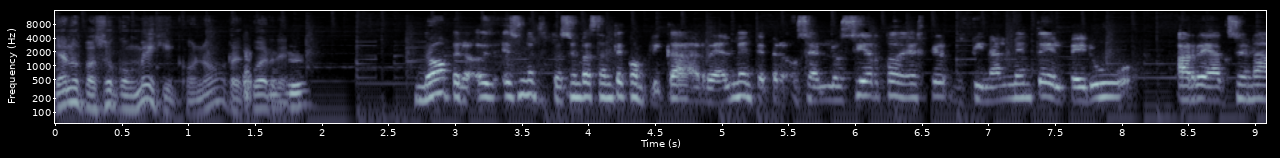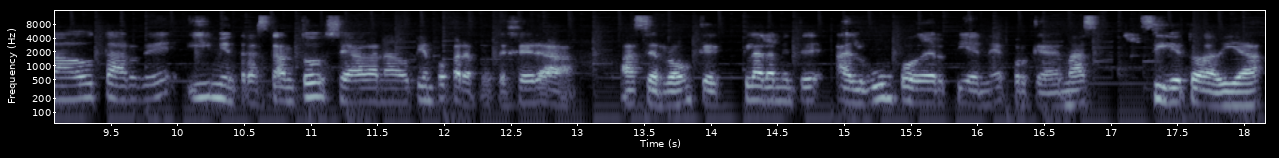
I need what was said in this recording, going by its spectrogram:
Ya nos pasó con México, ¿no? Recuerden. No, pero es una situación bastante complicada realmente, pero o sea, lo cierto es que finalmente el Perú ha reaccionado tarde y mientras tanto se ha ganado tiempo para proteger a, a Cerrón, que claramente algún poder tiene, porque además sigue todavía...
